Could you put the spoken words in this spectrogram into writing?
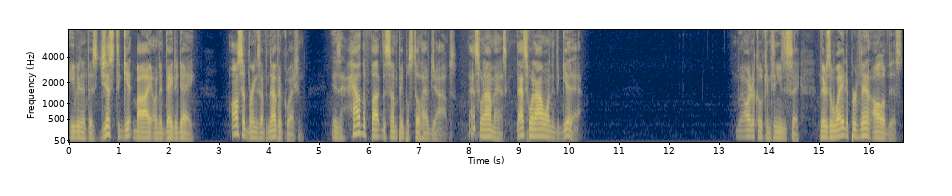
even if it's just to get by on a day to day. Also brings up another question is how the fuck do some people still have jobs? That's what I'm asking. That's what I wanted to get at. The article continues to say there's a way to prevent all of this.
